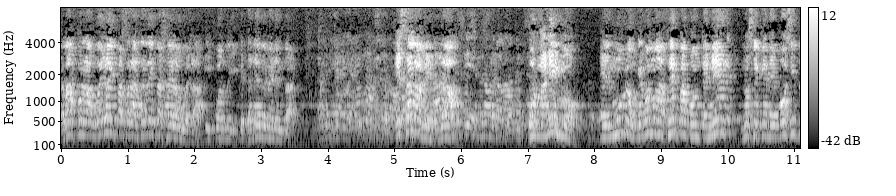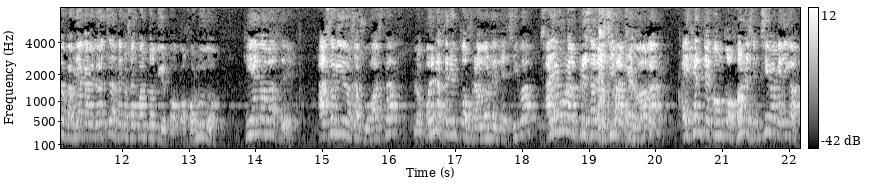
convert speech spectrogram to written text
Te vas con la abuela y pasas la tarde en casa de la abuela y, cuando, y que te dé de merendar. Esa es la verdad. Organismo, el muro, ¿qué vamos a hacer para contener no sé qué depósito que habría que haberlo hecho hace no sé cuánto tiempo? Cojonudo. ¿Quién lo va a hacer? ¿Ha salido esa subasta? ¿Lo pueden hacer en cofradores de Chiva? ¿Hay alguna empresa de Chiva que lo haga? ¿Hay gente con cojones en Chiva que diga,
